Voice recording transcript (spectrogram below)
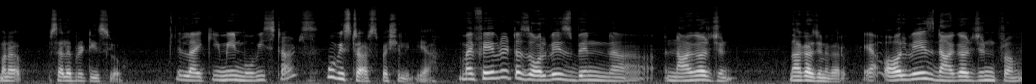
మన సెలబ్రిటీస్లో? Like you mean movie stars movie star specially yeah my favourite he's always been Nagarjun Nagarjuna garu. Always Nagarjun ఫ్రమ్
